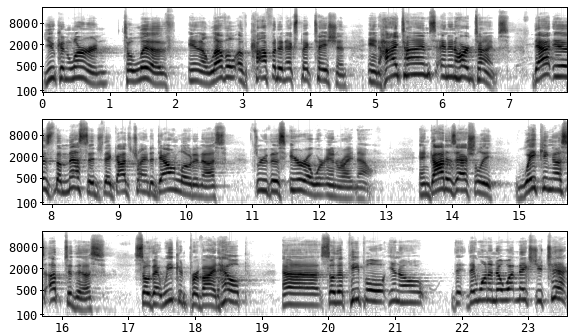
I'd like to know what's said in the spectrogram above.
You can learn to live in a level of confident expectation in high times and in hard times. That is the message that God's trying to download in us through this era we're in right now. And God is actually waking us up to this so that we can provide help, uh, so that people, you know, they, they want to know what makes you tick.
